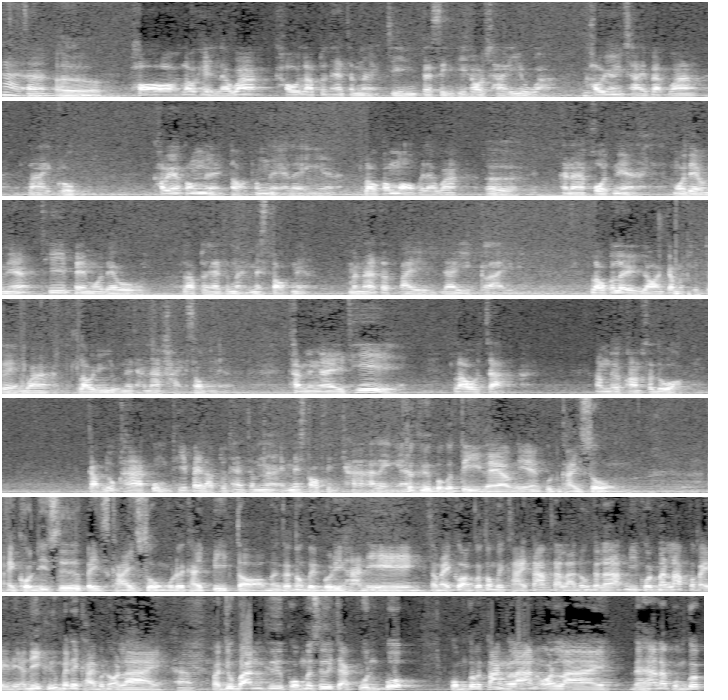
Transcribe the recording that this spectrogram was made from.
ค่ะอาจารย์เออพอเราเห็นแล้วว่าเขารับตัวแทนจำหน่ายจริง แต่สิ่งที่เขาใช้อยู่อะเขายังใช้แบบว่าไลน์กรุ๊ปเขายังต้องเหนื่อยตอบต้องเหนื่อยอะไรอย่างเงี้ยเราก็มองไปแล้วว่าเอออนาคตเนี่ยโมเดลเนี้ยที่เป็นโมเดลรับตัวแทนจำหน่ายไม่สต็อกเนี่ยมันน่าจะไปได้อีกไกล เราก็เลยย้อนกลับมาคิดตัวเองว่า เรายังอยู่ในฐานะขายส่งเนี่ยทำยังไงที่เราจะ อำนวยความสะดวกกับลูกค้ากลุ่มที่ไปรับตัวแทนจำหน่ายไม่สต็อกสินค้าอะไรอย่างเงี้ย ก็คือปกติแล้วเนี่ยคุณขายส่ง ไอคนที่ซื้อไปขายส่งหรือขายปลีกต่อ มันก็ต้องไปบริหารเอง สมัยก่อนก็ต้องไปขายตามตลาดนงตลาดมีคนมารับก็ไปนี่อันนี้คือไม่ได้ขายบนออนไลน์ ครับ ปัจจุบันคือผมมาซื้อจากคุณปุ๊บ ผมก็ตั้งร้านออนไลน์นะฮะแล้วผมก็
